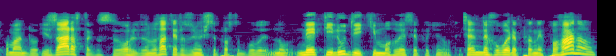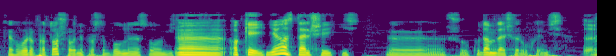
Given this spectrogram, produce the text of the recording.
команду. І зараз, так з огляду назад, я розумію, що це просто були ну, не ті люди, які могли це потягнути. Це не говорить про них погано, це говорить про те, що вони просто були не на своєму місці. Е, окей, є у нас далі якісь. Е, що, куди ми далі рухаємося? Так,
